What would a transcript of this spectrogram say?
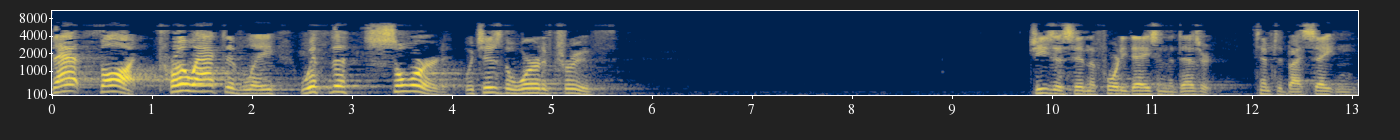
that thought proactively with the sword, which is the word of truth. Jesus in the 40 days in the desert, tempted by Satan,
